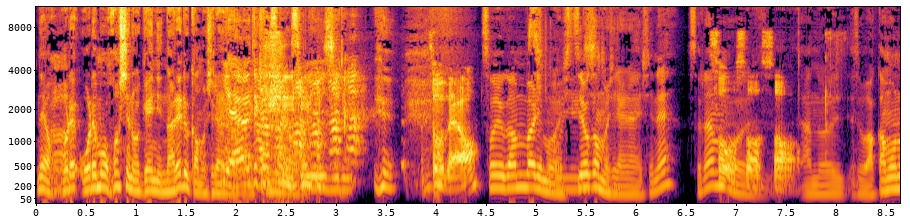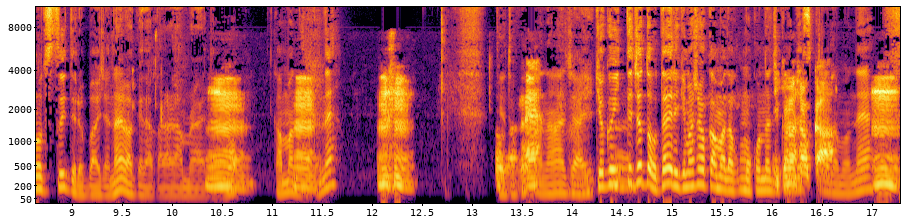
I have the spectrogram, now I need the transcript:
ね、俺、俺も星野源になれるかもしれないい。や、やめてください、そういういじり。そうだよ。そういう頑張りも必要かもしれないしね。それはもう、そうそうそうあの、若者をつついてる場合じゃないわけだから、 RAM RIDER も。うん頑張んないとね。うん。っていうところかな。じゃあ、一曲言ってちょっとお便り行きましょうか。まだもうこんな時間ですけれどもね。うん。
